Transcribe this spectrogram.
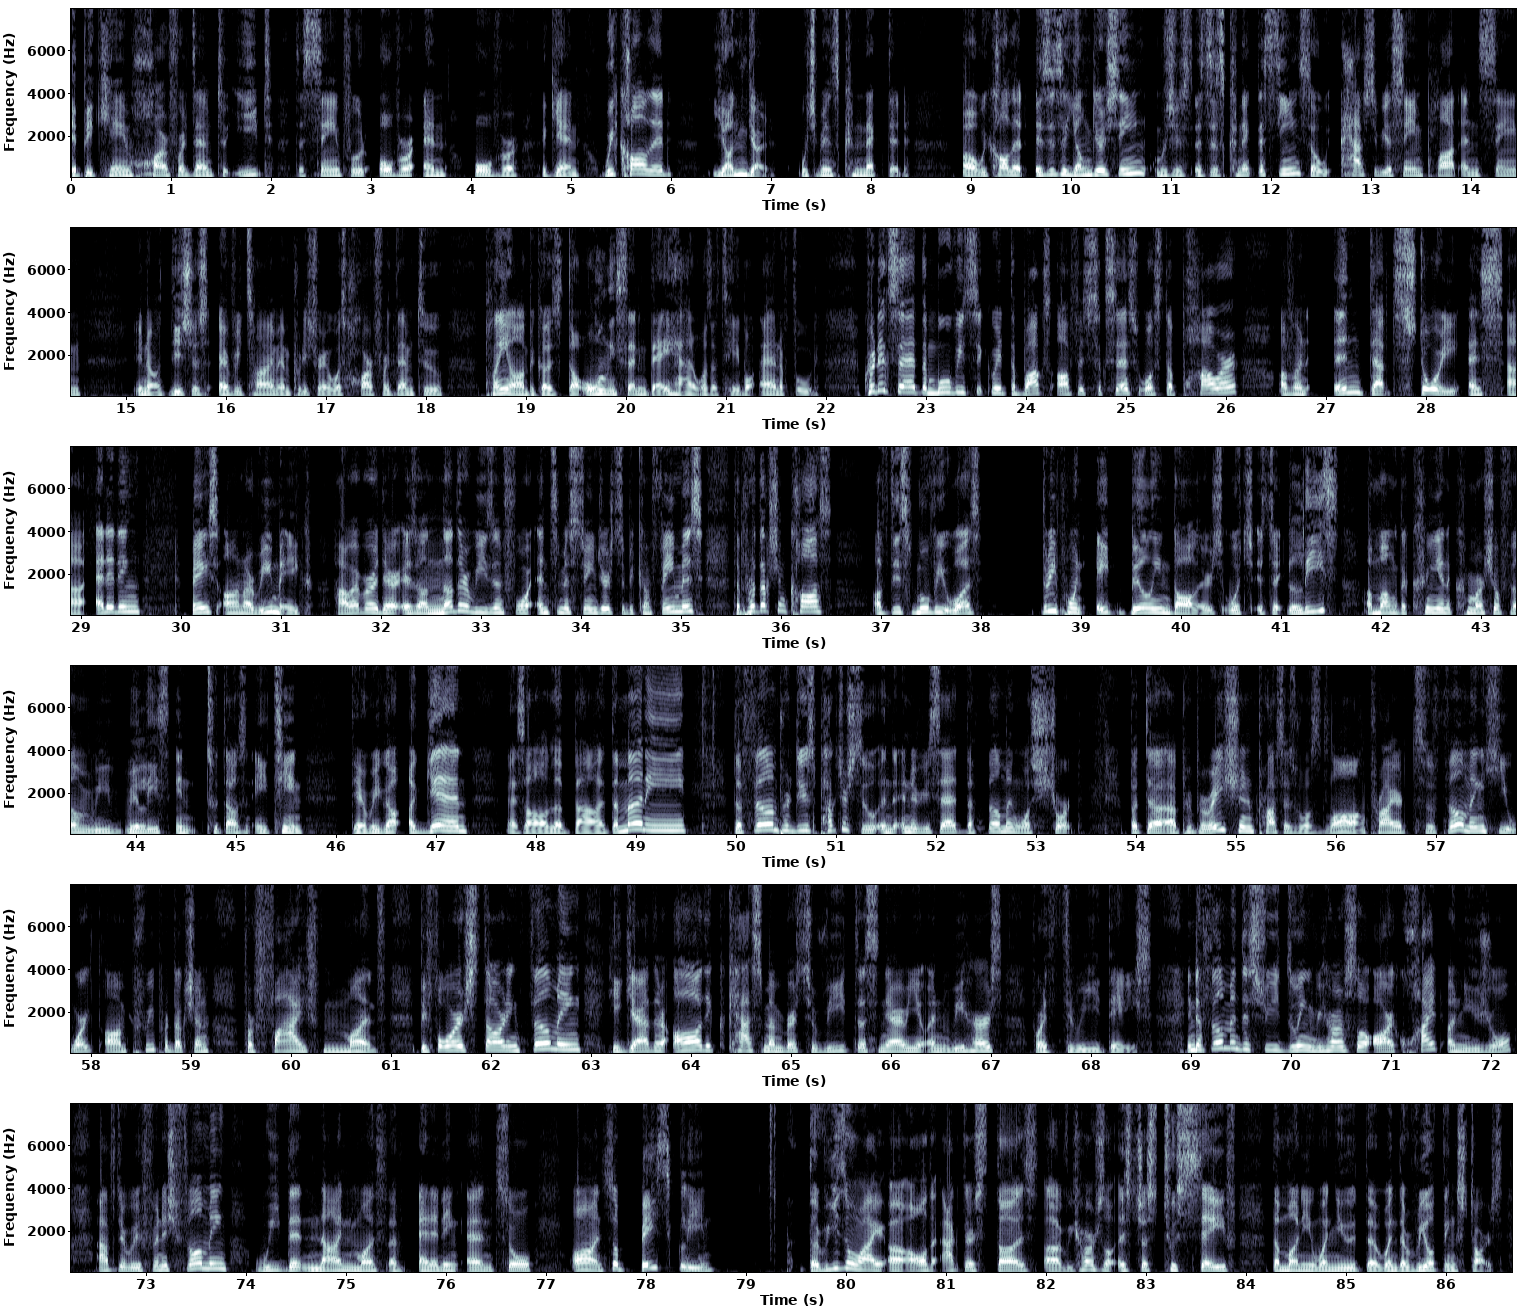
it became hard for them to eat the same food over and over again. We call it 연결, which means connected. Uh, we call it, is this a younger scene? Which is, is this connected scene? So it has to be the same plot and same you know, dishes every time. I'm pretty sure it was hard for them to play on because the only setting they had was a table and a food. Critics said the movie's secret, the box office success was the power of an in-depth story and uh, editing based on a remake. However, there is another reason for Intimate Strangers to become famous. The production cost of this movie was $3.8 billion, which is the least among the Korean commercial film re- released in 2018. There we go again. It's all about the money. The film produced Park Soo in the interview said the filming was short, but the uh, preparation process was long. Prior to filming, he worked on pre-production for five months. Before starting filming, he gathered all the cast members to read the scenario and rehearse for three days. In the film industry, doing rehearsal are quite unusual. After we finished filming, we did nine months of editing and so on. So basically, the reason why uh, all the actors does uh, rehearsal is just to save the money when you the when the real thing starts.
